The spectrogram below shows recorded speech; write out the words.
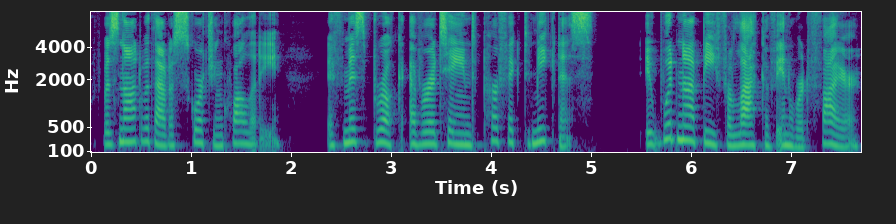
which was not without a scorching quality. If Miss Brooke ever attained perfect meekness, it would not be for lack of inward fire.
